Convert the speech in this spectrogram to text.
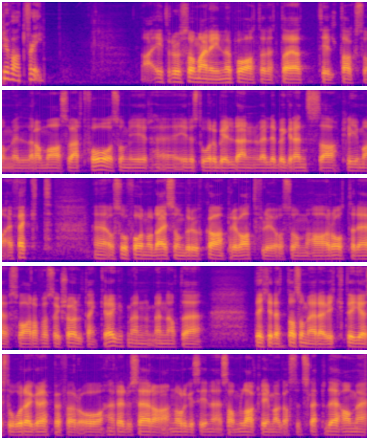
privatfly? Nei, Jeg tror som en er inne på at dette er et tiltak som vil ramme svært få, og som gir i det store bildet en veldig begrensa klimaeffekt. Og Så får de som bruker privatfly og som har råd til det, svare for seg sjøl, tenker jeg. Men, men at det, det, er ikke dette som er det viktige, store grepet for å redusere Norge sine samla klimagassutslipp. Det har vi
